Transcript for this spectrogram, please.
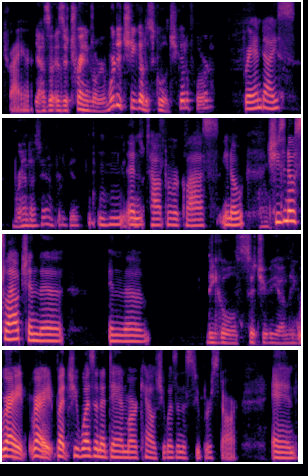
try her. Yeah, as a, as a trained lawyer. Where did she go to school? Did she go to Florida? Brandeis. Brandeis, yeah, pretty good. Mm-hmm. And top of her class. You know, she's no slouch in the in the legal situation. Yeah, legal right, right. But she wasn't a Dan Markel. She wasn't a superstar, and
